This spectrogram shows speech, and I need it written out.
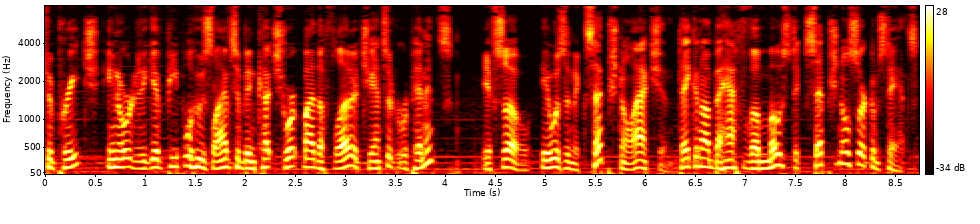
to preach in order to give people whose lives have been cut short by the flood a chance at repentance? If so, it was an exceptional action taken on behalf of a most exceptional circumstance,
